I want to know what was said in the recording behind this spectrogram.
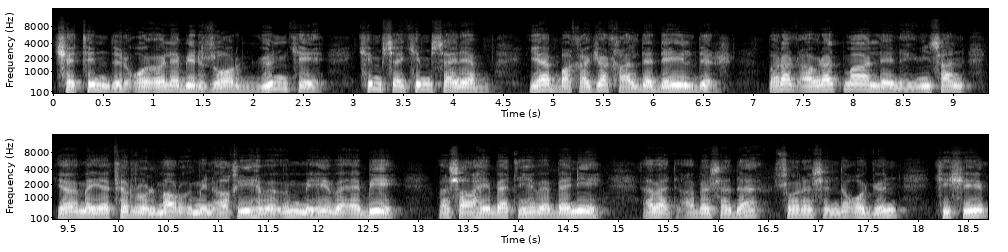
çetindir. O öyle bir zor gün ki kimse kimseye bakacak halde değildir. Bırak avret mahalleni. İnsan yevme yefirrul mer'u min ahihi ve ummihi ve ebih ve sahibetihi ve beni. Evet Abese'de suresinde o gün kişi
